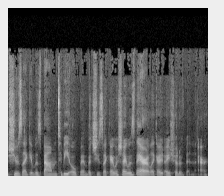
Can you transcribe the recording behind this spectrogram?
She was like, it was bound to be open, but she's like, I wish I was there. Like I, I should have been there.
